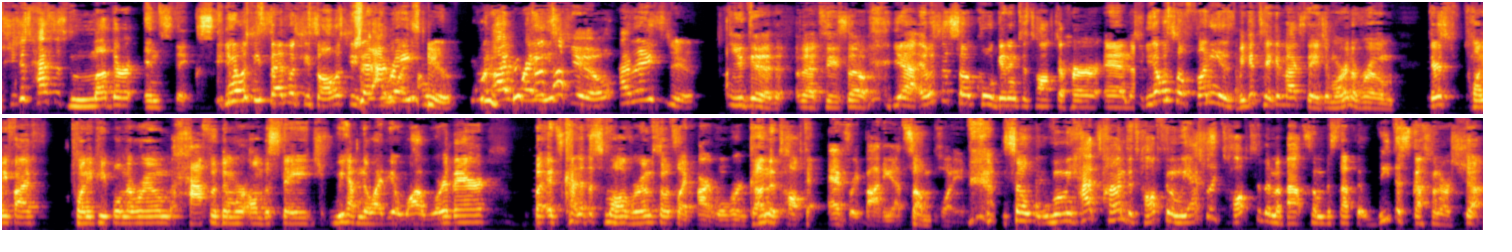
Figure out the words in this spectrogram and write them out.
she just has this mother instincts. You know what she said when she saw us? She said, "I were like, raised you. I raised you. I raised you." You did, Betsy. So yeah, it was just so cool getting to talk to her. And you know what's so funny is we get taken backstage and we're in a room. There's 25, 20 people in the room. Half of them were on the stage. We have no idea why we're there. But it's kind of a small room, so it's like, all right, well, we're gonna talk to everybody at some point. So when we had time to talk to them, we actually talked to them about some of the stuff that we discussed on our show.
